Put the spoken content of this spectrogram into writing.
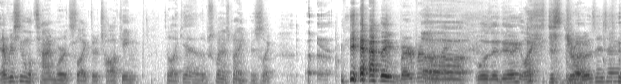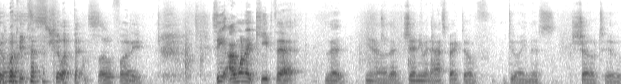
every single time where it's like they're talking, they're like, yeah, explain, explain. It's just like, yeah, they burp or something. uh, what was I doing? Like just What drunk. was I talking like shit like that's so funny. See, I want to keep that that you know that genuine aspect of doing this show too,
